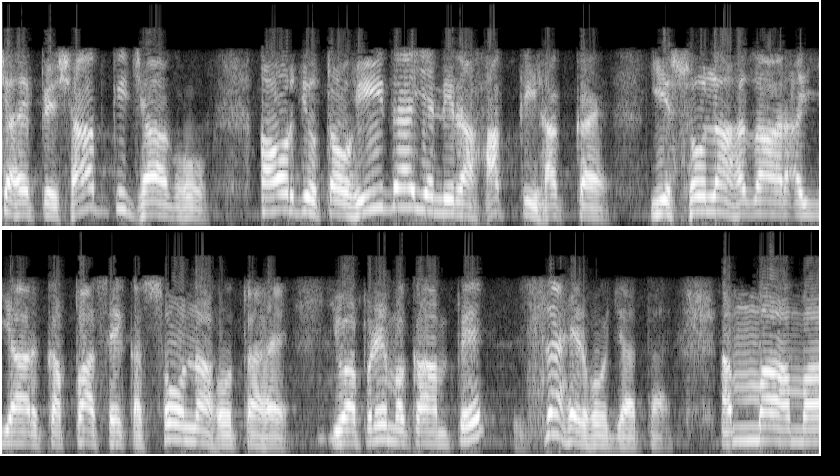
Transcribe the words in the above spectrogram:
چاہے پیشاب کی جاگ ہو، اور جو توحید ہے، یہ نرا حق کی حق ہے۔ یہ سولہ ہزار ایار کا پاسے کا سونا ہوتا ہے، جو اپنے مقام پہ ظاہر ہو جاتا ہے۔ اما ما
